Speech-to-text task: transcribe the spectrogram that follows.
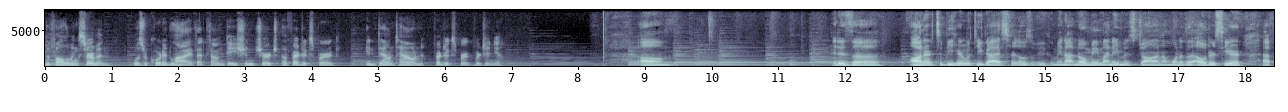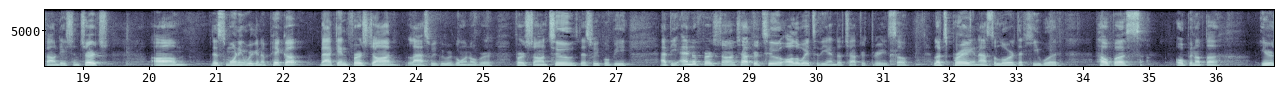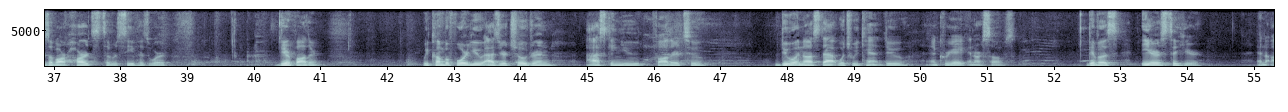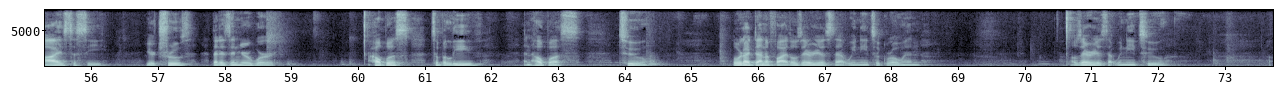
The following sermon was recorded live at Foundation Church of Fredericksburg in downtown Fredericksburg, Virginia. Um, it is a honor to be here with you guys. For those of you who may not know me, my name is John. I'm one of the elders here at Foundation Church. Um, this morning we're going to pick up back in First John. Last week we were going over First John 2. This week will be at the end of First John chapter 2 all the way to the end of chapter 3. So let's pray and ask the Lord that he would help us open up the ears of our hearts to receive his word. Dear Father, we come before you as your children, asking you, Father, to do in us that which we can't do and create in ourselves. Give us ears to hear and eyes to see your truth that is in your word. Help us to believe and help us to, Lord, identify those areas that we need to grow in, those areas that we need to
